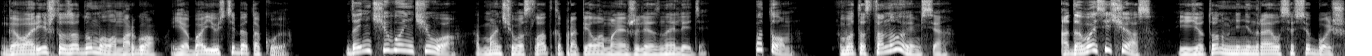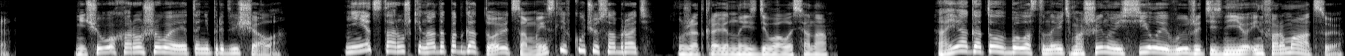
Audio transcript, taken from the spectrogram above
Говори, что задумала, Марго. Я боюсь тебя такую. Да ничего, ничего. Обманчиво сладко пропела моя железная леди. Потом. Вот остановимся. А давай сейчас. Ее тон мне не нравился все больше. Ничего хорошего это не предвещало. Нет, старушке надо подготовиться, мысли в кучу собрать. Уже откровенно издевалась она. А я готов был остановить машину и силой выжать из нее информацию.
